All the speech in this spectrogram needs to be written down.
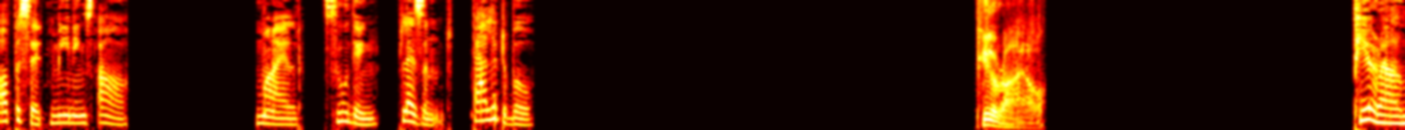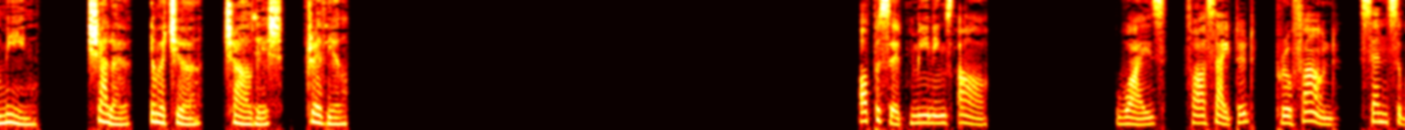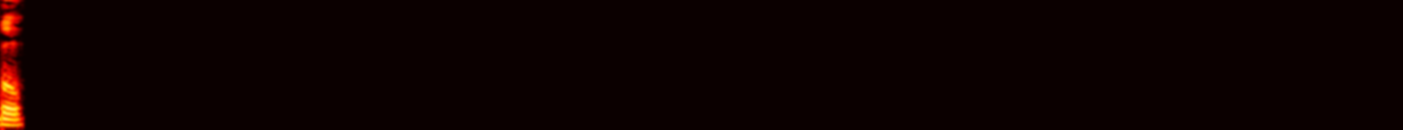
Opposite meanings are mild, soothing, pleasant, palatable. Puerile. Puerile mean. Shallow, immature, childish, trivial. Opposite meanings are wise, far-sighted, profound, sensible.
